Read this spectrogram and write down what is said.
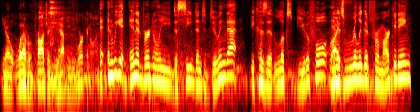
you know, whatever project you happen to be working on. And we get inadvertently deceived into doing that because it looks beautiful Right. and it's really good for marketing.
